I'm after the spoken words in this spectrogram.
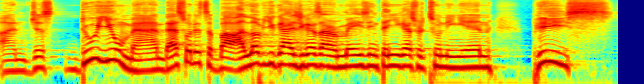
and just do you, man. That's what it's about. I love you guys. You guys are amazing. Thank you guys for tuning in. Peace.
